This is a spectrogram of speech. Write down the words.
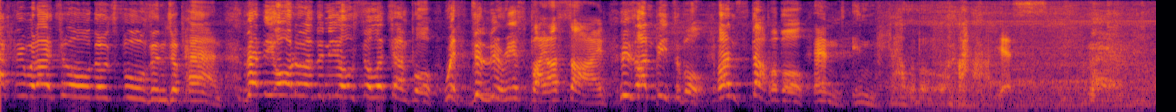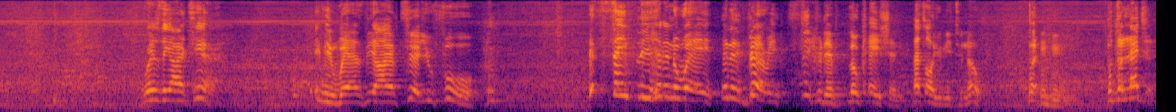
exactly what I told those fools in Japan. That the order of the Neo Solar Temple, with Delirious by our side, is unbeatable, unstoppable, and infallible. yes. Where's the eye of Tyr? I mean, where's the Eye of Tyr, you fool? It's safely hidden away in a very secretive location. That's all you need to know. But, but the legend.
